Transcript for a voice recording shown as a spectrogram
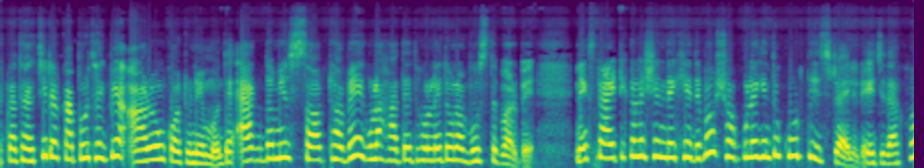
একটা থাকছে এটার কাপড় থাকবে আরং কটনের মধ্যে। একদমই সফট হবে এগুলো হাতে ধরলে তোমরা বুঝতে পারবে। নেক্সট আইটি কালেকশন দেখিয়ে দেবো সবগুলো কিন্তু কুর্তি স্টাইলের এই যে দেখো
